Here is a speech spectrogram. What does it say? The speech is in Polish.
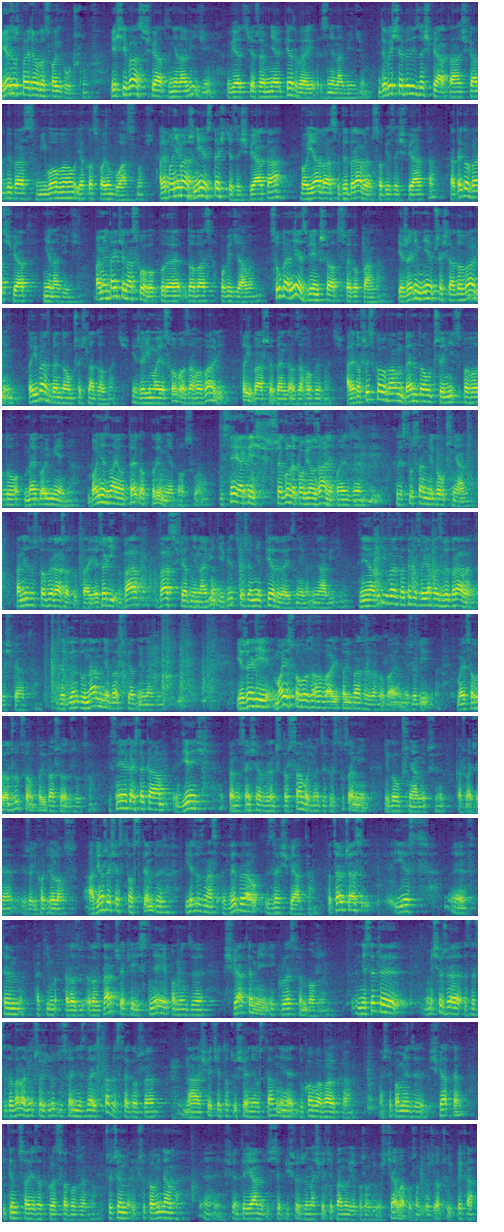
Jezus powiedział do swoich uczniów, jeśli was świat nienawidzi, wiedzcie, że mnie pierwej znienawidził. Gdybyście byli ze świata, świat by was miłował jako swoją własność. Ale ponieważ nie jesteście ze świata, bo ja was wybrałem sobie ze świata, dlatego was świat nienawidzi. Pamiętajcie na słowo, które do was powiedziałem. Sługa nie jest większy od swego Pana. Jeżeli mnie prześladowali, to i was będą prześladować. Jeżeli moje słowo zachowali, to i wasze będą zachowywać. Ale to wszystko wam będą czynić z powodu mego imienia, bo nie znają tego, który mnie posłał. Istnieje jakieś szczególne powiązanie pomiędzy Chrystusem i Jego uczniami. Pan Jezus to wyraża tutaj. Jeżeli was, was świat nienawidzi, wiedzcie, że mnie pierwej znienawidził. Znienawidził was dlatego, że ja was wybrałem ze świata. Ze względu na mnie was świat nienawidzi. Jeżeli moje słowo zachowali, to i wasze zachowają. Jeżeli moje słowo odrzucą, to i wasze odrzucą. Istnieje jakaś taka więź, w pewnym sensie wręcz tożsamość między Chrystusem i Jego uczniami, czy w każdym razie, jeżeli chodzi o los. A wiąże się to z tym, że Jezus nas wybrał ze świata. To cały czas jest w tym takim roz, rozdarciu, jakie istnieje pomiędzy światem i, i Królestwem Bożym. Niestety myślę, że zdecydowana większość ludzi sobie nie zdaje sprawy z tego, że na świecie toczy się nieustannie duchowa walka właśnie pomiędzy światem i tym, co jest od Królestwa Bożego. Przy czym przypominam, święty Jan w liście pisze, że na świecie panuje porządliwość ciała, porządliwość oczu i pycha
